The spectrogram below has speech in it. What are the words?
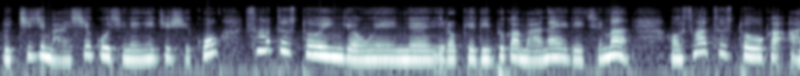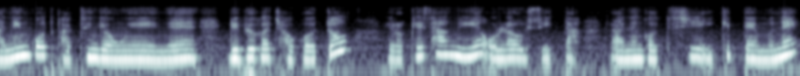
놓치지 마시고 진행해 주시고 스마트 스토어인 경우에는 이렇게 리뷰가 많아야 되지만 어, 스마트 스토어가 아닌 곳 같은 경우에는 리뷰가 적어도 이렇게 상위에 올라올 수 있다 라는 것이 있기 때문에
